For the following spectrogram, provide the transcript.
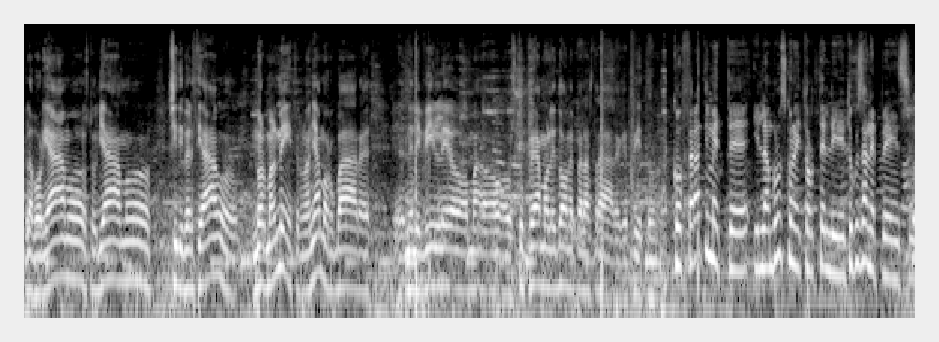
lavoriamo, studiamo, ci divertiamo, normalmente non andiamo a rubare eh, nelle ville o, o, stupriamo le donne per la strada, capito? Conferati mette il lambrusco nei tortellini, tu cosa ne pensi?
